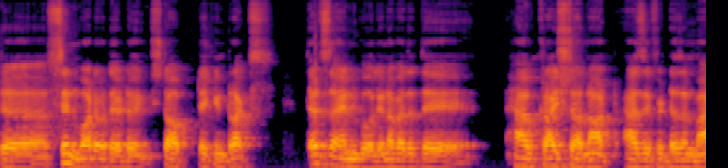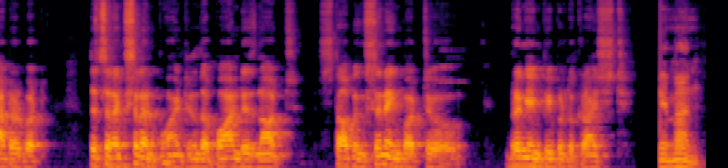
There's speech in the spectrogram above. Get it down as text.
uh, sin, whatever they're doing, stop taking drugs. That's the end goal, you know, whether they have Christ or not, as if it doesn't matter. But that's an excellent point. You know, the point is not stopping sinning, but to bringing people to Christ. Amen.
